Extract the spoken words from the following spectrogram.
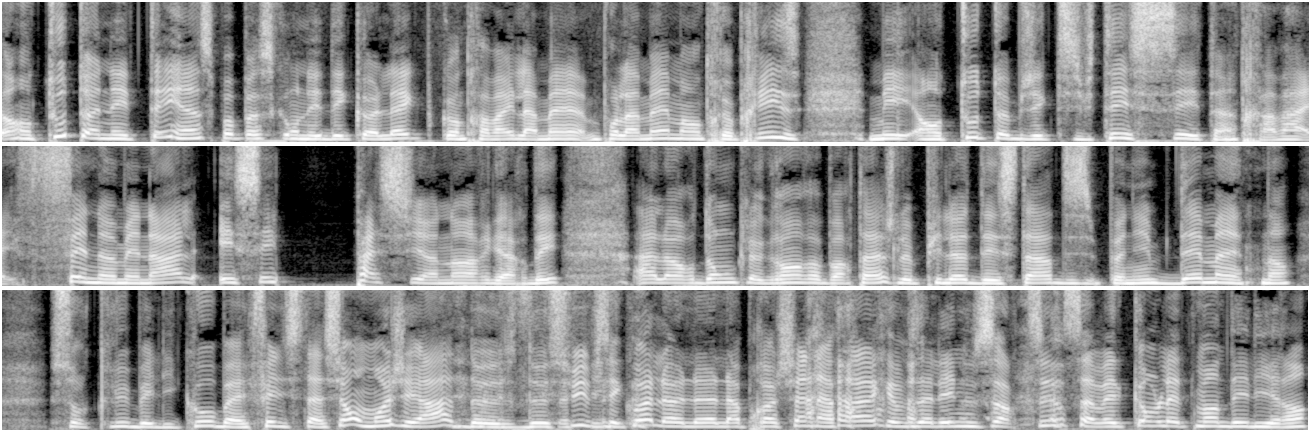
en toute honnêteté, hein, c'est pas parce qu'on est des collègues qu'on travaille la même, pour la même entreprise, mais en toute objectivité, c'est un travail phénoménal et c'est passionnant à regarder. Alors donc, le grand reportage, le pilote des stars disponible dès maintenant sur Club Helico. Ben, félicitations. Moi, j'ai hâte de, de suivre. C'est quoi le- le- la prochaine affaire que vous allez nous sortir? Ça va être complètement délirant.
